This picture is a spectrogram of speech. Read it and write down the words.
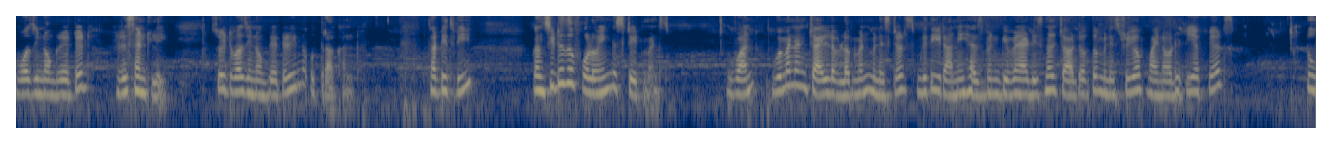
was inaugurated recently? So it was inaugurated in Uttarakhand. 33. Consider the following statements. 1. Women and Child Development Minister Smriti Irani has been given additional charge of the Ministry of Minority Affairs. 2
